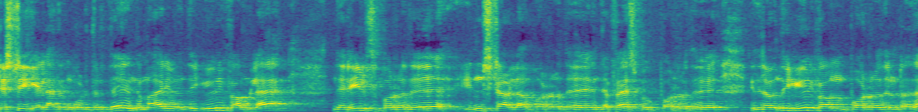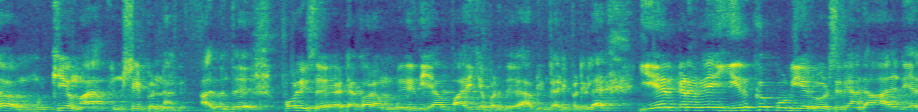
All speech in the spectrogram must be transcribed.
district எல்லாத்துக்கும் கொடுத்துருது இந்த மாதிரி வந்து யூனிஃபார்மில் இந்த ரீல்ஸ் போடுறது இன்ஸ்டாவில் போடுறது இந்த ஃபேஸ்புக் போடுறது இதில் வந்து யூனிஃபார்ம் போடுறதுன்றத முக்கியமாக இன்ஸ்ட்ரக்ட் பண்ணாங்க. அது வந்து போலீஸ் டெக்கோரம் மிகுதியாக பாதிக்கப்படுது அப்படின்ற அடிப்படையில் ஏற்கனவே இருக்கக்கூடிய ரூல்ஸ் அந்த all India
